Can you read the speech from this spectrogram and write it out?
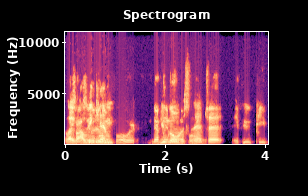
Like I I'm saying. Big Moving literally, forward. Definitely you go on forward. Snapchat. If you peep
